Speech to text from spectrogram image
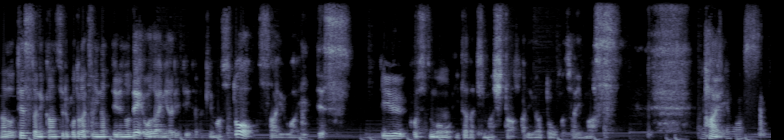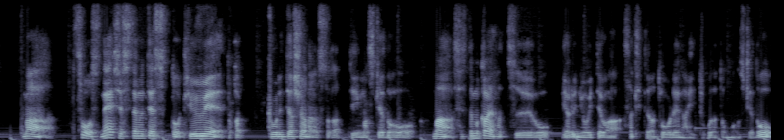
などテストに関することが気になっているので、話題に挙げていただけますと幸いです。っていうご質問をいただきました。ありがとうございます。はい。まあ、そうですね。システムテスト、QA とか、クオリティアシュアランスとかって言いますけど、まあ、システム開発をやるにおいては、避けては通れないところだと思うんですけど、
